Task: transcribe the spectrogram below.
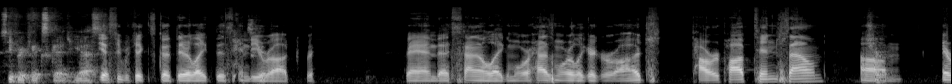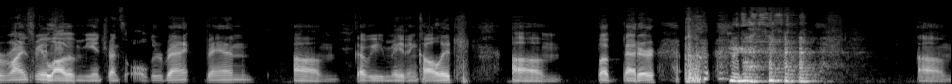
Super Kick's good, yes. yeah, Super Kick's good. They're like this indie rock band that's kind of like more has more like a garage power pop tinge sound. Um, It reminds me a lot of me and Trent's older band, band um, that we made in college, um, but better. um,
